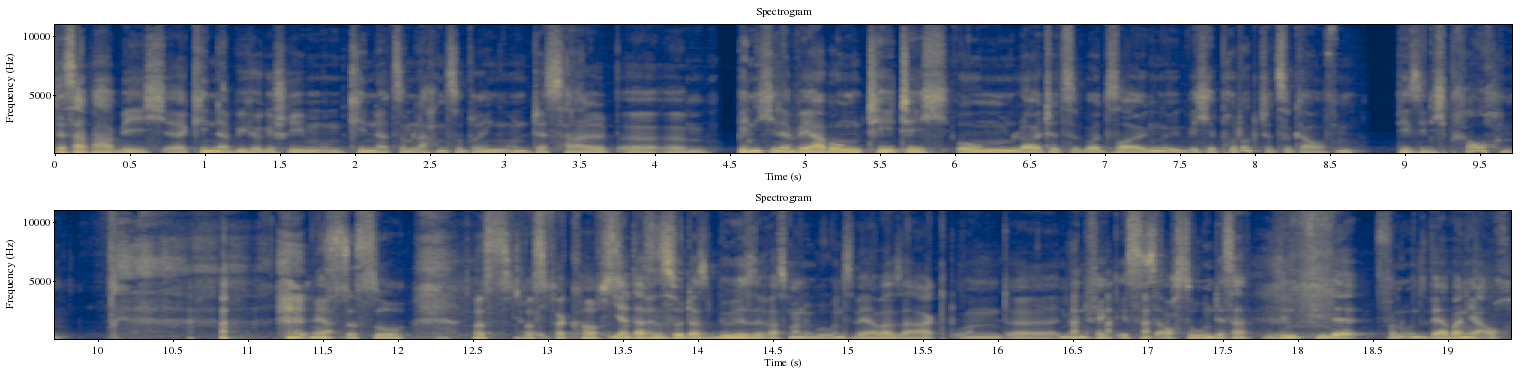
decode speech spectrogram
Deshalb habe ich äh, Kinderbücher geschrieben, um Kinder zum Lachen zu bringen. Und deshalb ähm, bin ich in der Werbung tätig, um Leute zu überzeugen, irgendwelche Produkte zu kaufen, die sie nicht brauchen. Ja. Ist das so? Was, was verkaufst ja, du? Ja, das ist so das Böse, was man über uns Werber sagt. Und äh, im Endeffekt ist es auch so. Und deshalb sind viele von uns Werbern ja auch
